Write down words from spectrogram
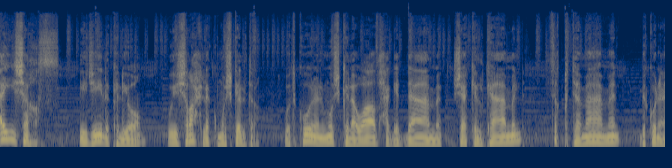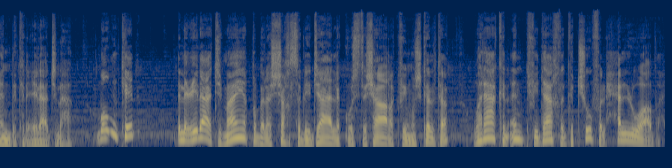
أي شخص يجي لك اليوم ويشرح لك مشكلته وتكون المشكلة واضحة قدامك بشكل كامل ثق تماما بيكون عندك العلاج لها. ممكن العلاج ما يقبل الشخص اللي جالك واستشارك في مشكلته ولكن أنت في داخلك تشوف الحل واضح.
